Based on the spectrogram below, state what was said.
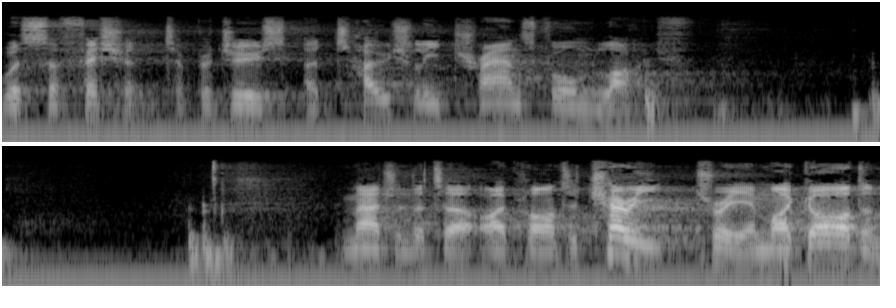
was sufficient to produce a totally transformed life. Imagine that uh, I plant a cherry tree in my garden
